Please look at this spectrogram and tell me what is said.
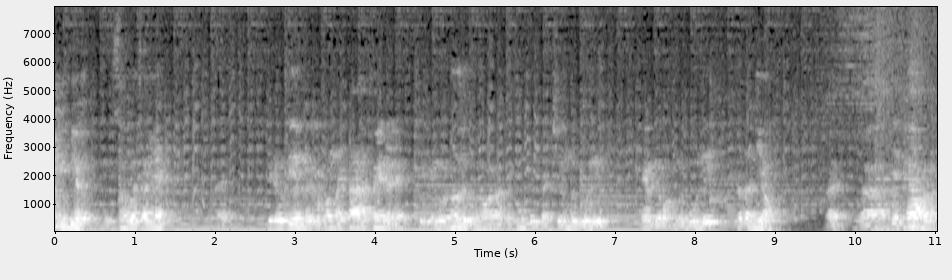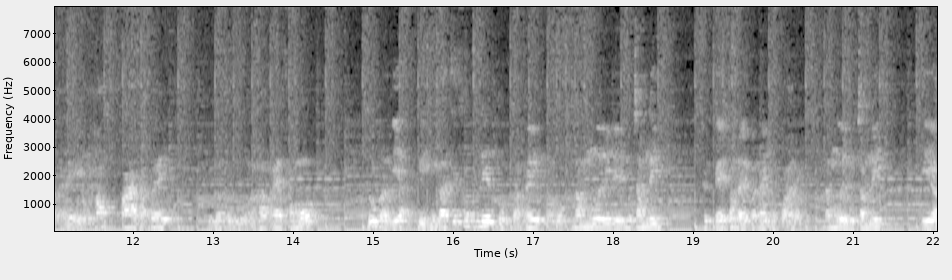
ưu điểm mình sâu vào cho anh em. Đấy. thì đầu tiên là cái con máy pha cà phê này ấy, thì cái nồi hơi của nó là cái công tích là chứa 14 lít. Anh em thấy không? 14 lít rất là nhiều. Đấy và tiếp theo là cái họng pha cà phê. Thì nó sử dụng là họng E61 giúp là gì ạ khi chúng ta chiết xuất liên tục cà phê khoảng độ 50 đến 100 ly. Thực tế trong này vận hành của quán ấy, 50 100 ly. Thì uh,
